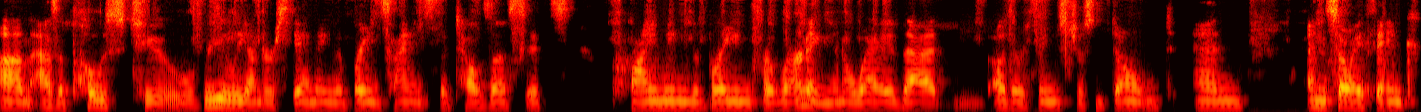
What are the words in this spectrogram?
um, as opposed to really understanding the brain science that tells us it's priming the brain for learning in a way that other things just don't. And and so I think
